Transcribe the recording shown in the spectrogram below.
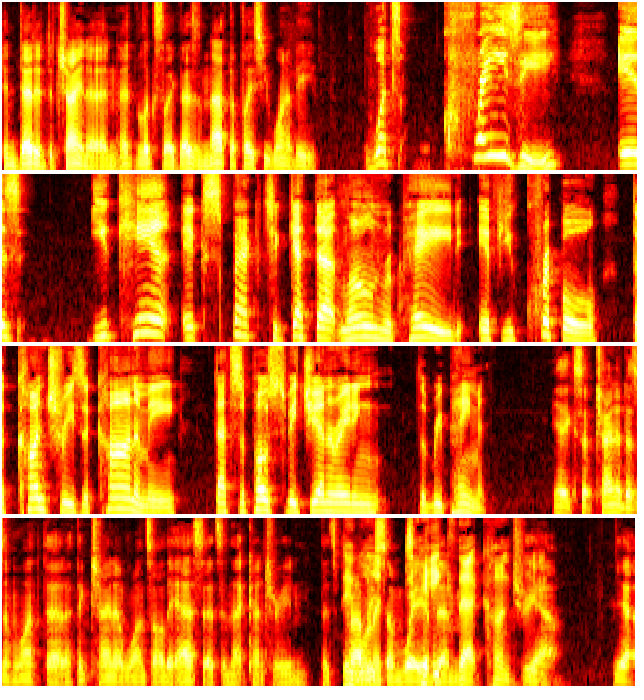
indebted to China, and it looks like that is not the place you want to be. what's crazy is you can't expect to get that loan repaid if you cripple the country's economy that's supposed to be generating the repayment. Yeah, except China doesn't want that. I think China wants all the assets in that country, and that's They probably some way of them. that country. Yeah, yeah,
